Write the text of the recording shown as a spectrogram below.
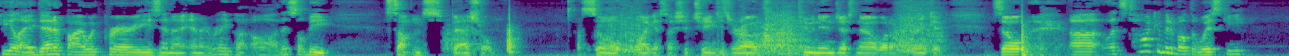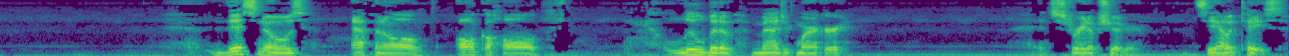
feel I identify with prairies, and I and I really thought, oh, this will be something special. So, well, I guess I should change these around so can tune in just now what I'm drinking. So, uh, let's talk a bit about the whiskey. This knows ethanol alcohol, a little bit of magic marker, and straight up sugar. See how it tastes.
